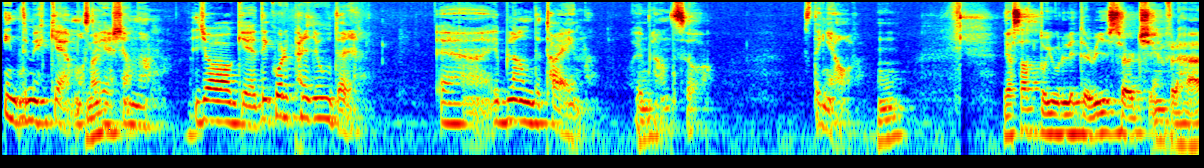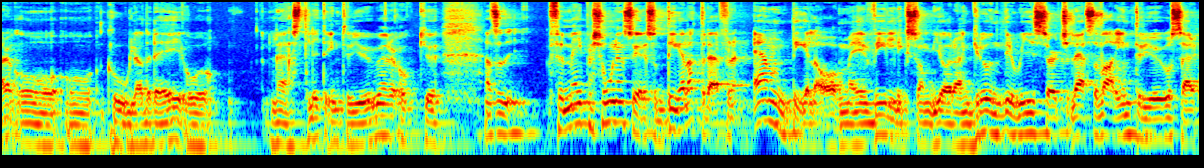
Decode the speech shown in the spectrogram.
Inte mycket, måste jag Nej. erkänna. Jag, det går i perioder. Ibland tar jag in och ibland så stänger jag av. Jag satt och gjorde lite research inför det här och, och googlade dig och läste lite intervjuer och alltså, för mig personligen så är det så delat det där för en del av mig vill liksom göra en grundlig research, läsa varje intervju och så här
